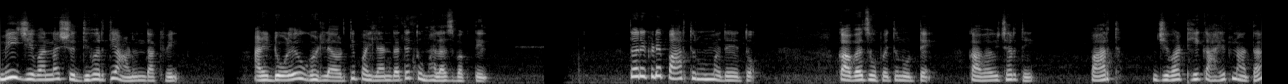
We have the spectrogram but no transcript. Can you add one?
मी जीवांना शुद्धीवरती आणून दाखवीन आणि डोळे उघडल्यावरती पहिल्यांदा ते तुम्हालाच बघतील. तर इकडे पार्थ रूममध्ये येतो. काव्या झोपेतून उठते. काव्या विचारते पार्थ जीवा ठीक आहेत ना आता?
